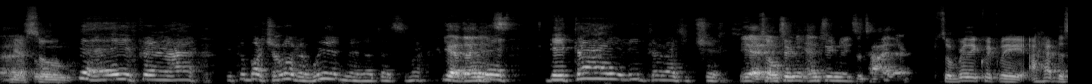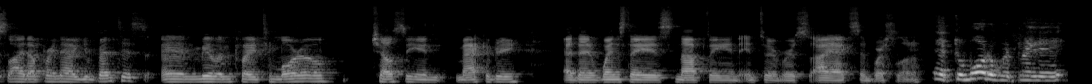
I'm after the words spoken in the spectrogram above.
Uh, yeah, so Yeah, if uh, if Barcelona win, uh, that's my, yeah, then it's they tie, Inter has a chance. yeah. So- Inter, Inter needs a tie there. so really quickly, I have the slide up right now. Juventus and Milan play tomorrow. Chelsea and Maccabi, and then Wednesday is Napoli and Inter versus Ajax and Barcelona. And tomorrow we play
